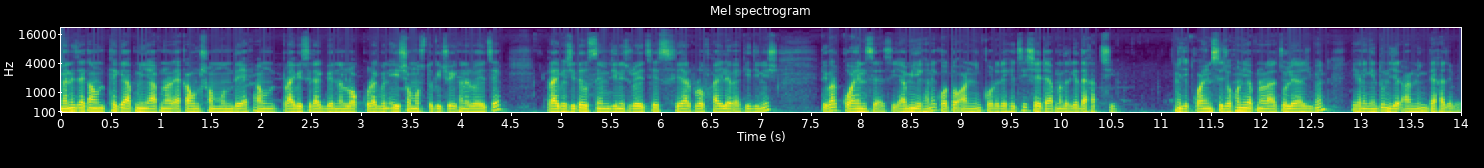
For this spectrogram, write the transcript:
ম্যানেজ অ্যাকাউন্ট থেকে আপনি আপনার অ্যাকাউন্ট সম্বন্ধে অ্যাকাউন্ট প্রাইভেসি রাখবেন না লক রাখবেন, এই সমস্ত কিছু এখানে রয়েছে। প্রাইভেসিতেও সেম জিনিস রয়েছে শেয়ার প্রোফাইলেও একই জিনিস। তো এবার কয়েন্সে আসি, আমি এখানে কত আর্নিং করে রেখেছি সেটা আপনাদেরকে দেখাচ্ছি। এই যে কয়েন্সে যখনই আপনারা চলে আসবেন, এখানে কিন্তু নিজের আর্নিং দেখা যাবে।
